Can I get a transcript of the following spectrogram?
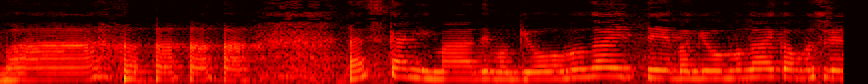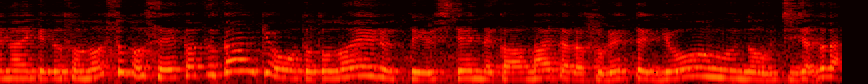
まあ確かにまあでも業務外って言えば業務外かもしれないけどその人の生活環境を整えるっていう視点で考えたらそれって業務のうちじゃただ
